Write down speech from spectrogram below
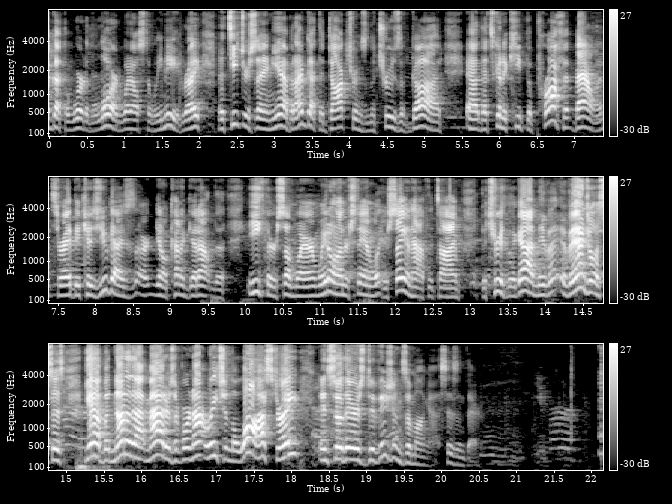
I've got the word of the lord. What else do we need? Right? The teacher's saying yeah but i've got the doctrines and the truths of god uh, that's going to keep the prophet balanced right? Because you guys you know, kind of get out in the ether somewhere and we don't understand what you're saying half the time, the truth of the God. And the evangelist says, yeah, but none of that matters if we're not reaching the lost, right? And so there's divisions among us, isn't there?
